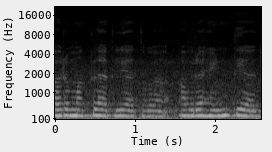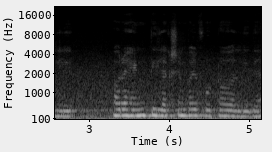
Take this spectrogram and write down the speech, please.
ಅವರ ಮಕ್ಕಳಾಗಲಿ ಅಥವಾ ಅವರ ಹೆಂಡತಿ ಆಗಲಿ, ಅವರ ಹೆಂಡತಿ ಲಕ್ಷ್ಮೀಬಾಯಿ ಫೋಟೋ ಅಲ್ಲಿದೆ.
